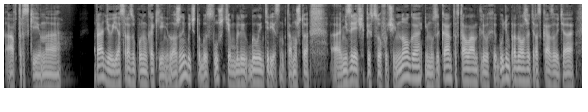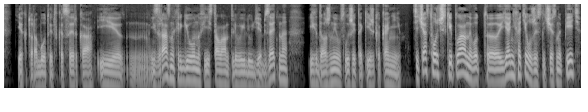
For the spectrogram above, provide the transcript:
авторские на радио, я сразу понял, какие они должны быть, чтобы слушателям были, было интересно, потому что э, незрячих певцов очень много, и музыкантов талантливых, и будем продолжать рассказывать о тех, кто работает в КСРК. И из разных регионов есть талантливые люди. Обязательно их должны услышать такие же, как они. Сейчас творческие планы. Вот э, я не хотел уже, если честно, петь,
